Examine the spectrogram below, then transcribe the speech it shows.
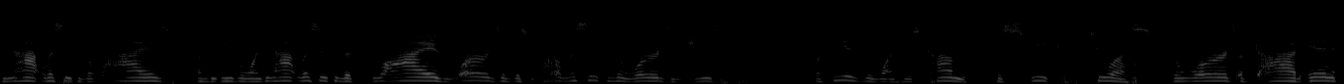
Do not listen to the lies of the evil one. Do not listen to the wise words of this world. Listen to the words of Jesus. For he is the one who has come to speak to us the words of God in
